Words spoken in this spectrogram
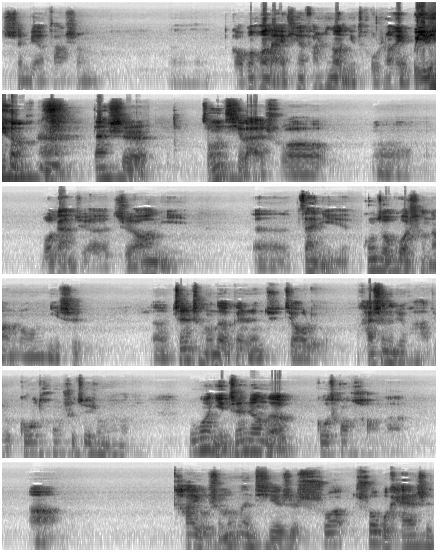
身边发生，嗯，搞不好哪一天发生到你头上也不一定。嗯 但是总体来说，嗯，我感觉只要你，呃，在你工作过程当中，你是，呃，真诚的跟人去交流，还是那句话，就是沟通是最重要的。如果你真正的沟通好了，啊，他有什么问题是说说不开，是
